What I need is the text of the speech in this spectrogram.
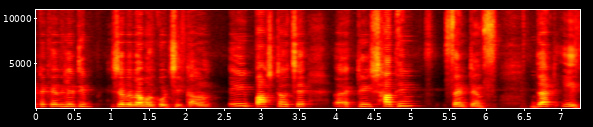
এটাকে রিলেটিভ হিসেবে ব্যবহার করছি। কারণ এই পাঁচটা হচ্ছে একটি স্বাধীন সেন্টেন্স দ্যাট ইজ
